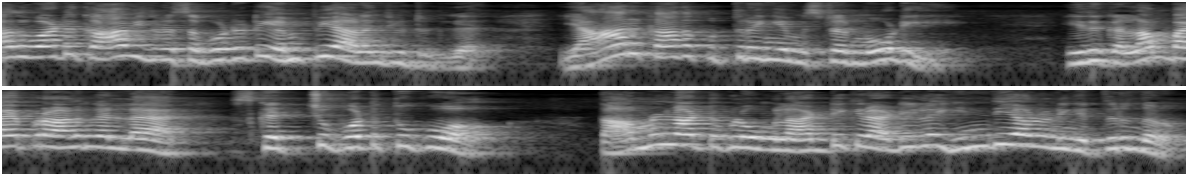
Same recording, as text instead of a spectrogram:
அது பாட்டு காவி ட்ரெஸ்ஸை போட்டுட்டு எம்பி அலைஞ்சிக்கிட்டு இருக்குங்க யாருக்காக குத்துறீங்க மிஸ்டர் மோடி? இதுக்கெல்லாம் பயப்படுற ஆளுங்க இல்லை. ஸ்கெட்சு போட்டு தூக்குவோம். தமிழ்நாட்டுக்குள்ளே உங்களை அடிக்கிற அடியில் இந்தியாவில் நீங்கள் திருந்தணும்.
